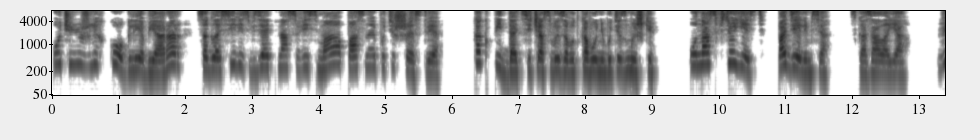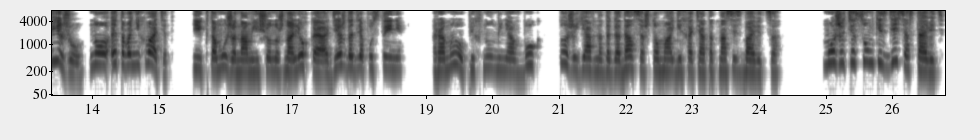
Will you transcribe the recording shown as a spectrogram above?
Очень уж легко Глеб и Арар согласились взять нас в весьма опасное путешествие. Как пить дать сейчас вызовут кого-нибудь из мышки? У нас все есть, поделимся, — сказала я. Вижу, но этого не хватит. И к тому же нам еще нужна легкая одежда для пустыни. Ромео пихнул меня в бок, тоже явно догадался, что маги хотят от нас избавиться. «Можете сумки здесь оставить,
